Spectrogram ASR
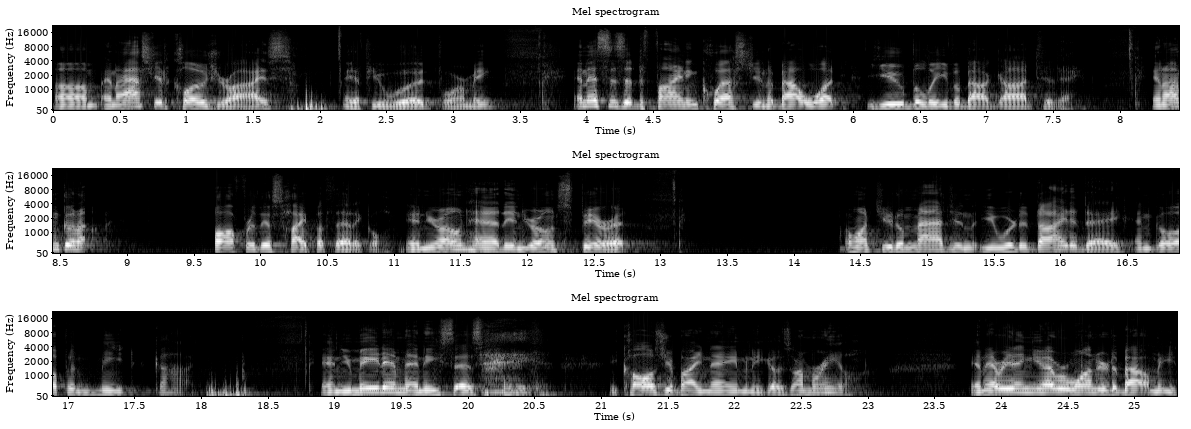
Um, and I ask you to close your eyes, if you would, for me. And this is a defining question about what you believe about God today. And I'm going to offer this hypothetical. In your own head, in your own spirit, I want you to imagine that you were to die today and go up and meet God. And you meet him, and he says, Hey, he calls you by name, and he goes, I'm real. And everything you ever wondered about me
